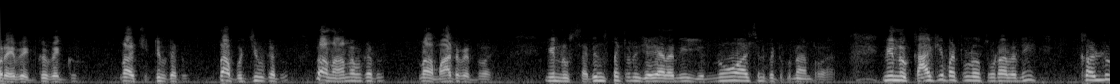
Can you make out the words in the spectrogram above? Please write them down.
ప్రే వెగ్గు వెగ్గు. నా చిట్టివి కదూ నా బుజ్జివి కదూ నా నాన్నవి కదూ నా మాట విద్రా నిన్ను సబ్ ఇన్స్పెక్టర్ని చేయాలని ఎన్నో ఆశలు పెట్టుకున్నాను రా. నిన్ను కాకి బట్టలో చూడాలని కళ్ళు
